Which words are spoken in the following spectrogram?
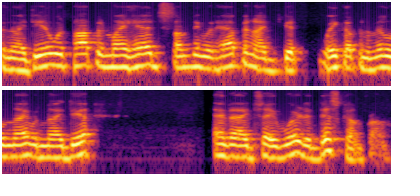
an idea would pop in my head, something would happen. I'd get wake up in the middle of the night with an idea, and I'd say, "Where did this come from?"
